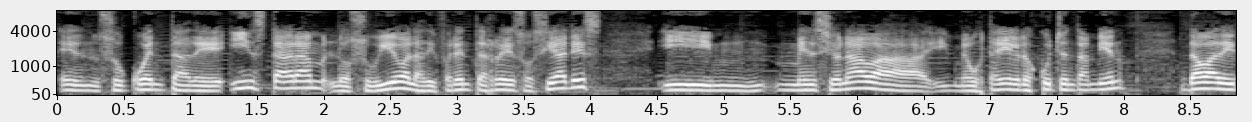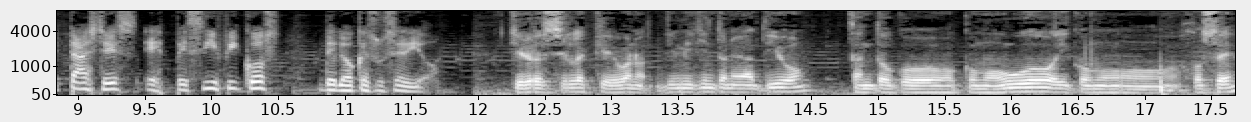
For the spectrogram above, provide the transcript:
en su cuenta de Instagram, lo subió a las diferentes redes sociales y mencionaba, y me gustaría que lo escuchen también, daba detalles específicos de lo que sucedió. Quiero decirles que, bueno, di mi quinto negativo, tanto como Hugo y como José.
